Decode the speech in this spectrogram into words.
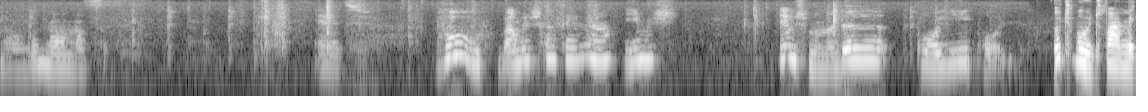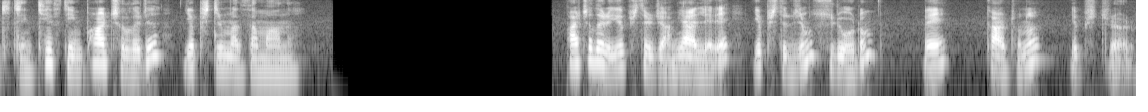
Ne olur ne olmaz. Evet. Huu, ben bu yapışkanı sevdim ya. İyiymiş. Neymiş bunun adı? Polipol. Üç boyut vermek için kestiğim parçaları yapıştırma zamanı. Parçaları yapıştıracağım yerlere yapıştırıcımı sürüyorum ve kartonu yapıştırıyorum.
